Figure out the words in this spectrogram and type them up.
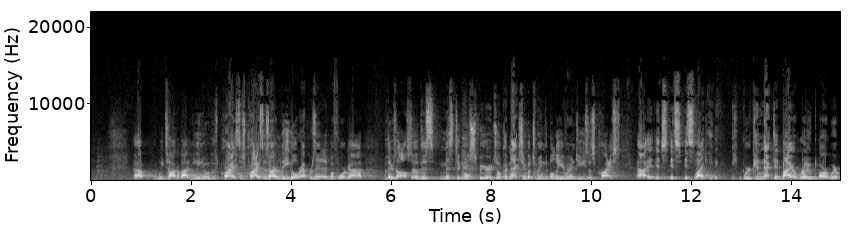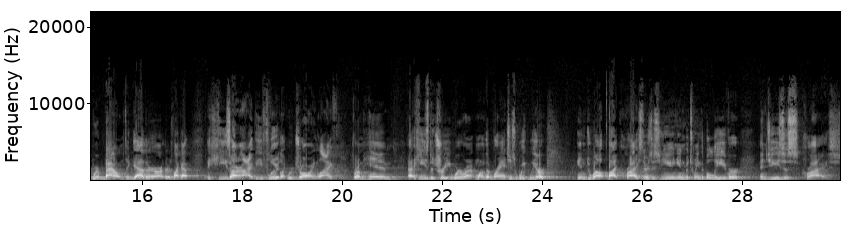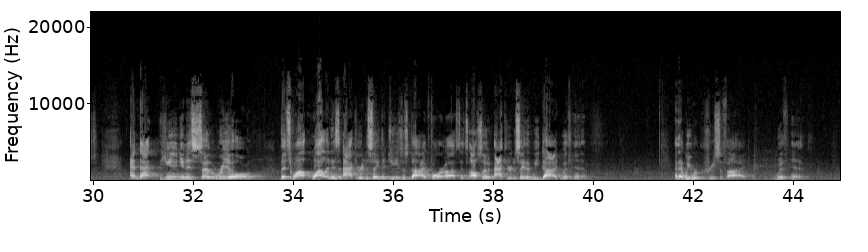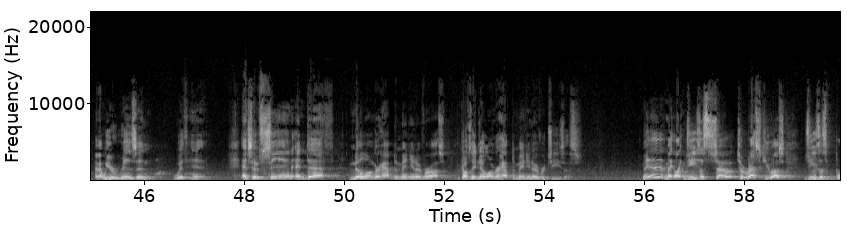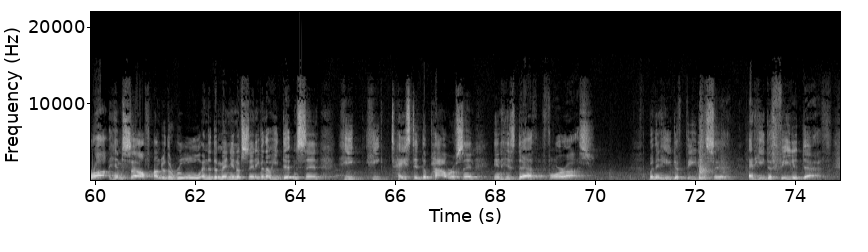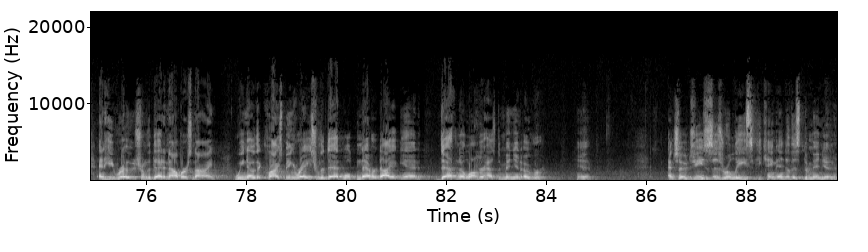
Uh, we talk about union with Christ as Christ is our legal representative before God, but there's also this mystical spiritual connection between the believer and Jesus Christ. Uh, it, it's, it's, it's like we're connected by a rope, or we're, we're bound together, or there's like a, he's our IV fluid, like we're drawing life from him. Uh, he's the tree, we're one of the branches. We, we are indwelt by Christ. There's this union between the believer and Jesus Christ. And that union is so real that while, while it is accurate to say that Jesus died for us, it's also accurate to say that we died with him. And that we were crucified with him. And that we are risen with him. And so sin and death no longer have dominion over us because they no longer have dominion over Jesus. Eh, like Jesus, so to rescue us, Jesus brought himself under the rule and the dominion of sin. Even though he didn't sin, he, he tasted the power of sin in his death for us. But then he defeated sin and he defeated death and he rose from the dead. And now, verse 9, we know that Christ, being raised from the dead, will never die again. Death no longer has dominion over him. And so Jesus' release, he came into this dominion,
